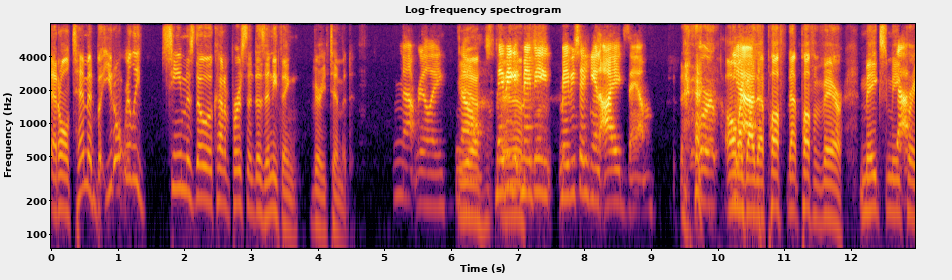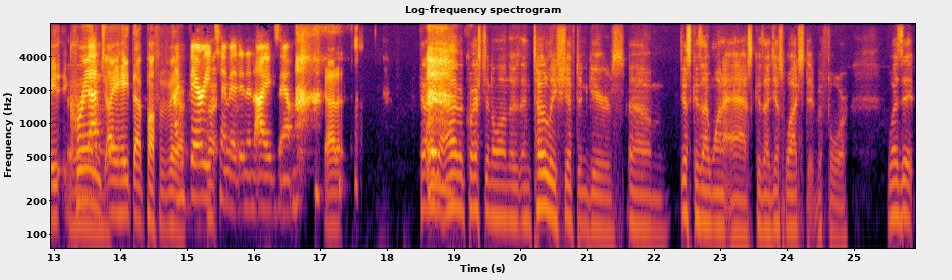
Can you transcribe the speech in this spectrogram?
at all timid, but you don't really seem as though a kind of person that does anything very timid. not really no Yeah, maybe yeah. maybe maybe taking an eye exam or Oh my god, that puff, that puff of air makes me Yeah. crazy, cringe. That's- I hate that puff of air. i'm very Alright. timid in an eye exam Got it. I, I have a question along those and totally shifting gears, um, just because I want to ask because I just watched it before. Was it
